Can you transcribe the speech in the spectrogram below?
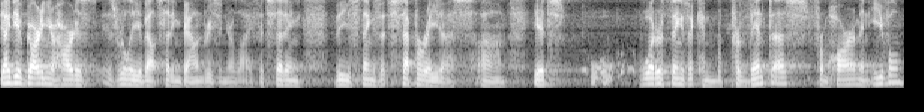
The idea of guarding your heart is, is really about setting boundaries in your life. It's setting these things that separate us. Um, it's what are things that can prevent us from harm and evil,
